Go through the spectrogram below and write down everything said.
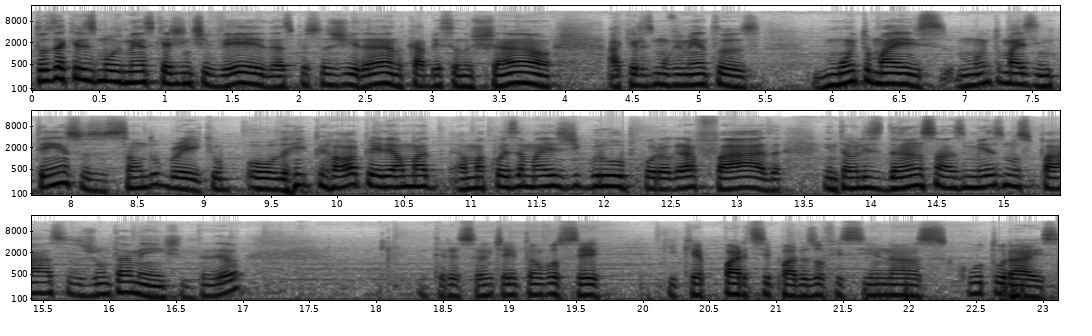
Todos aqueles movimentos que a gente vê das pessoas girando cabeça no chão aqueles movimentos muito mais muito mais intensos são do break. O, o hip hop ele é uma, é uma coisa mais de grupo coreografada. Então eles dançam os mesmos passos juntamente entendeu? Interessante então você que quer participar das oficinas culturais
